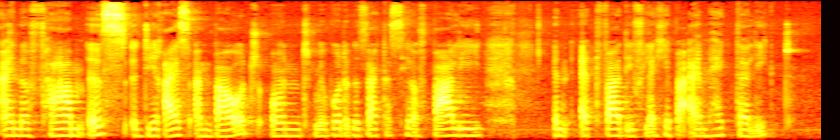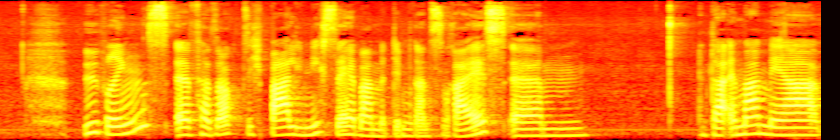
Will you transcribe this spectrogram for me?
eine Farm ist, die Reis anbaut. Und mir wurde gesagt, dass hier auf Bali in etwa die Fläche bei einem Hektar liegt. Übrigens äh, versorgt sich Bali nicht selber mit dem ganzen Reis. Ähm, da immer mehr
